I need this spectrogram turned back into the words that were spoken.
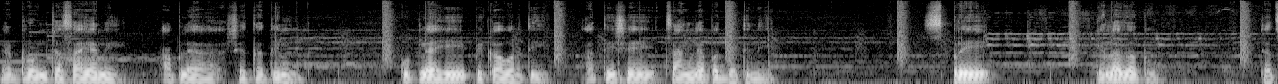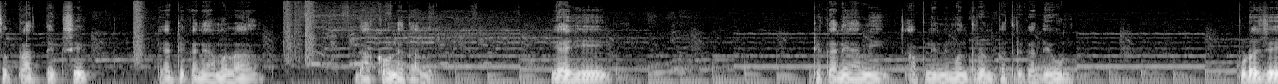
त्या ड्रोनच्या साहाय्याने आपल्या शेतातील कुठल्याही पिकावरती अतिशय चांगल्या पद्धतीने स्प्रे केला जातो. त्याचं प्रात्यक्षिक या ठिकाणी आम्हाला दाखवण्यात आलं. याही ठिकाणी आम्ही आपली निमंत्रण पत्रिका देऊन पुढं जे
